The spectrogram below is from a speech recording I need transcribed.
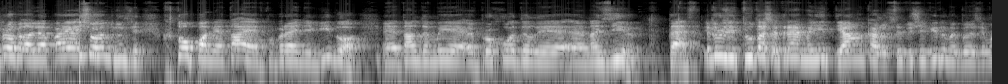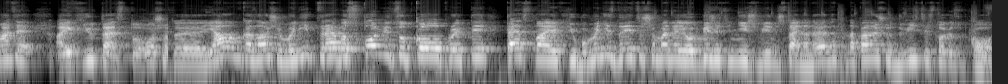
всім. І сьогодні, друзі, хто пам'ятає попереднє відео, е, там де ми е, проходили е, на зір тест. І, друзі, тут ще треба мені, я вам кажу, в слідуюче відео ми будемо знімати IQ тест. Того що я вам казав, що мені треба 100% пройти тест на IQ, бо мені здається, що в мене його більше, ніж Вінштейна. Напевно, що 200-100%.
